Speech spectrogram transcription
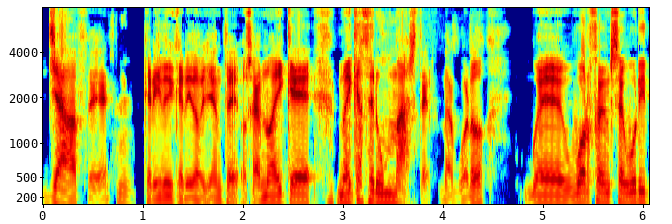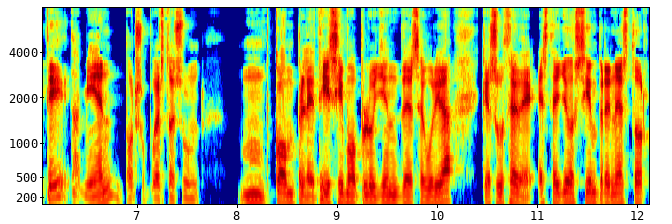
ya hace, ¿eh? Hmm. querido y querido oyente. O sea, no hay que, no hay que hacer un máster, ¿de acuerdo? Eh, Warframe Security también, por supuesto, es un completísimo plugin de seguridad. ¿Qué sucede? Este yo siempre, Néstor,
